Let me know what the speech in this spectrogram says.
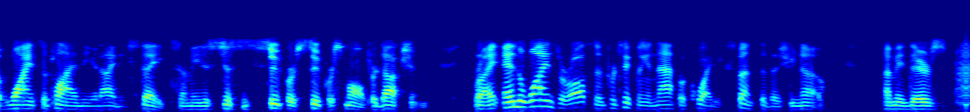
of wine supply in the United States. I mean, it's just a super super small production, right? And the wines are also, particularly in Napa, quite expensive, as you know. I mean, there's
